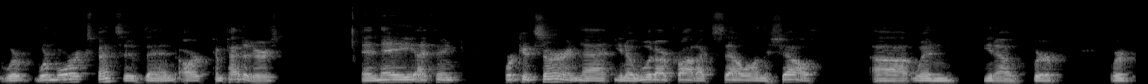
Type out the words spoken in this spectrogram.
we're we're more expensive than our competitors, and they, I think, were concerned that you know would our product sell on the shelf uh, when you know we're we're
